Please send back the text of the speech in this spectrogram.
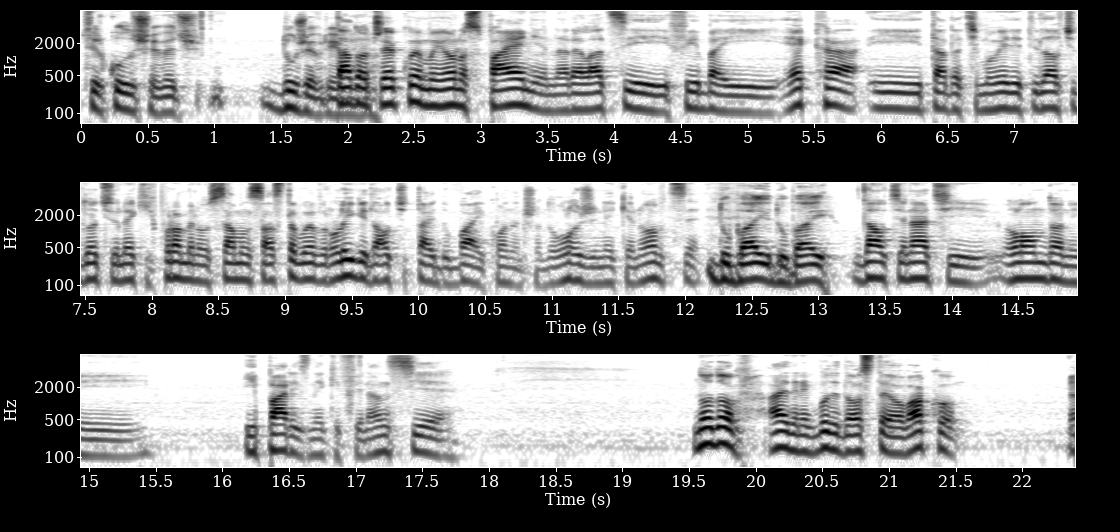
cirkuliše već duže vrijeme. Tada očekujemo i ono spajanje na relaciji FIBA i EKA i tada ćemo vidjeti da li će doći do nekih promjena u samom sastavu Euroligi, da li će taj Dubaj konačno da uloži neke novce, Dubai, Dubai. da li će naći London i, i Pariz neke financije. No dobro, ajde, nek bude da ostaje ovako. E,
